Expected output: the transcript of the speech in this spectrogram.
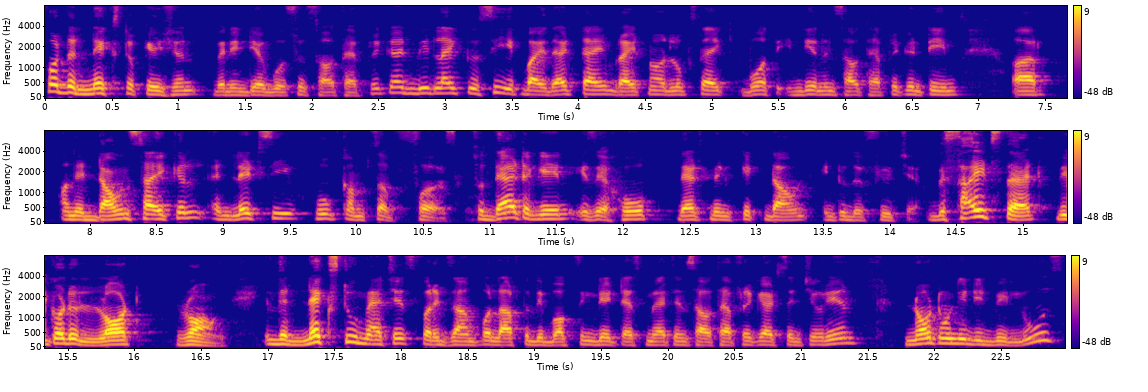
for the next occasion when India goes to South Africa. And we'd like to see if by that time, right now, it looks like both Indian and South African team are on a down cycle and let's see who comes up first. So that again is a hope that's been kicked down into the future. Besides that, we got a lot wrong. In the next two matches, for example, after the Boxing Day test match in South Africa at Centurion, not only did we lose,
